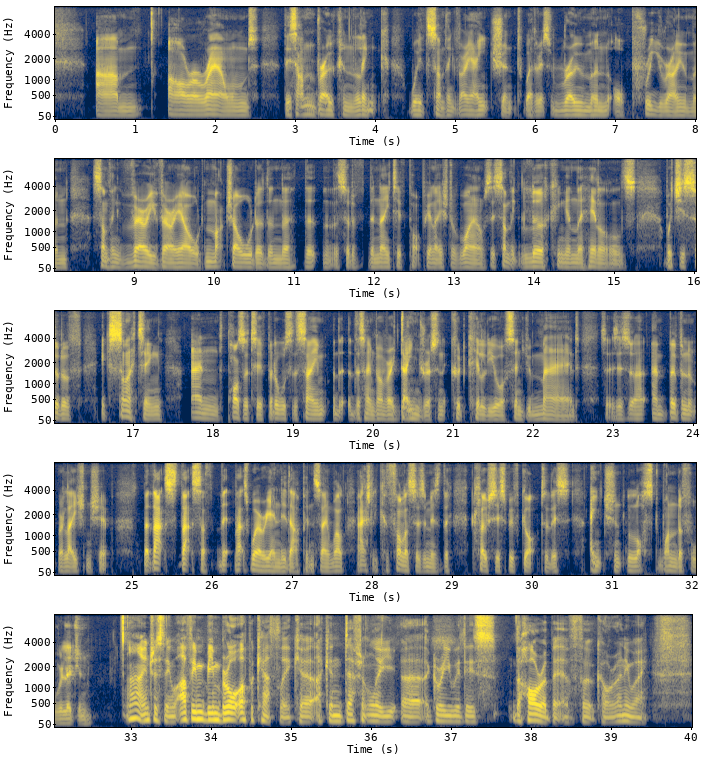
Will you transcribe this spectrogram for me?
um, are around this unbroken link with something very ancient, whether it's Roman or pre-Roman, something very, very old, much older than the, the, the, sort of the native population of Wales. There's something lurking in the hills, which is sort of exciting and positive, but also the same at the same time very dangerous, and it could kill you or send you mad. So it's this uh, ambivalent relationship. But that's that's a, that's where he ended up in saying, well, actually, Catholicism is the closest we've got to this ancient, lost, wonderful religion. Ah, interesting. Well, having been brought up a Catholic, uh, I can definitely uh, agree with his the horror bit of folk horror. Anyway,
